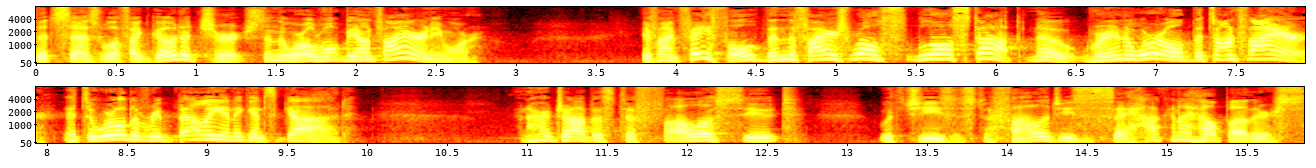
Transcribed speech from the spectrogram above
that says, well, if I go to church, then the world won't be on fire anymore. If I'm faithful, then the fires will all, will all stop. No, we're in a world that's on fire. It's a world of rebellion against God. And our job is to follow suit with Jesus, to follow Jesus, say, how can I help others?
